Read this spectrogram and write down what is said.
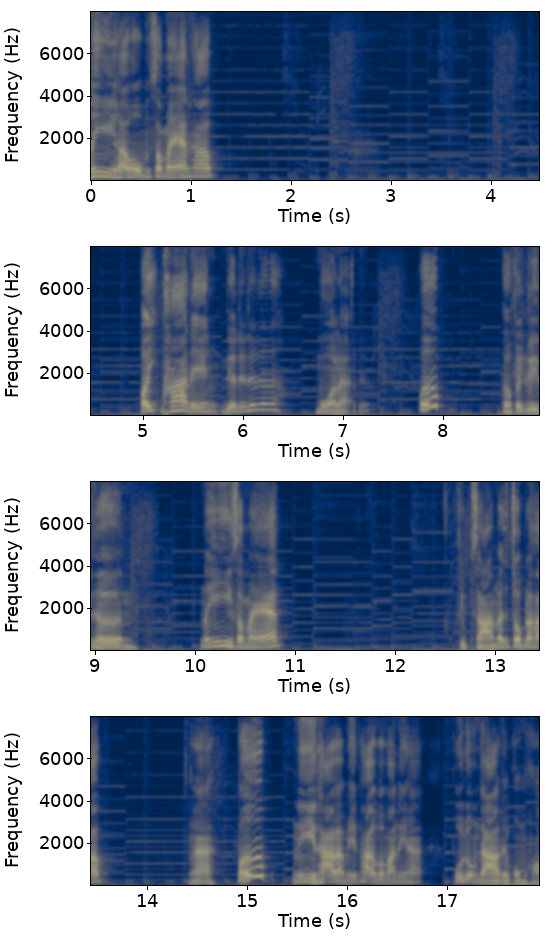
นี่ครับผมสมัทครับ เอ้ยพลาดเอง เดี๋ยวเดี๋ยวเดี๋ยวมั่วละปึ๊บ perfect return นี่สมัทสิบสามแล้วจะจบแล้วครับนะปึ๊บ นี่ท่าแบบนี้ท่าประมาณนี้ฮะ ผู้ดวงดาวเดี๋ยวผมหา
